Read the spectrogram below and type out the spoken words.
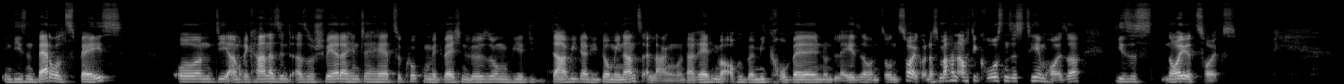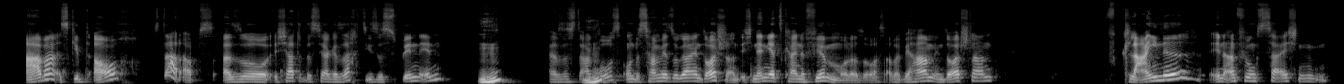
in diesen Battle Space, und die Amerikaner sind also schwer dahinterher zu gucken, mit welchen Lösungen wir die, da wieder die Dominanz erlangen. Und da reden wir auch über Mikrowellen und Laser und so ein Zeug. Und das machen auch die großen Systemhäuser, dieses neue Zeugs. Aber es gibt auch Startups. Also ich hatte das ja gesagt, dieses Spin-In. Mhm. Das ist da mhm. groß. Und das haben wir sogar in Deutschland. Ich nenne jetzt keine Firmen oder sowas, aber wir haben in Deutschland kleine, in Anführungszeichen,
